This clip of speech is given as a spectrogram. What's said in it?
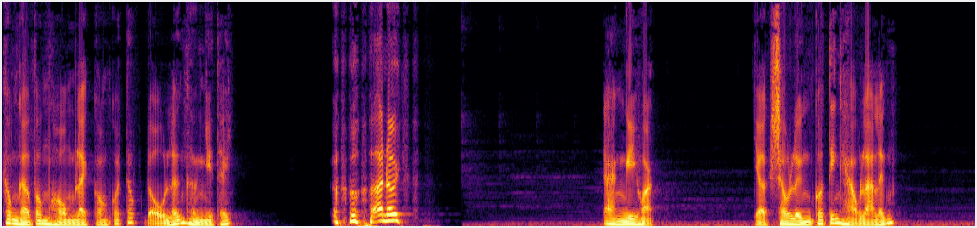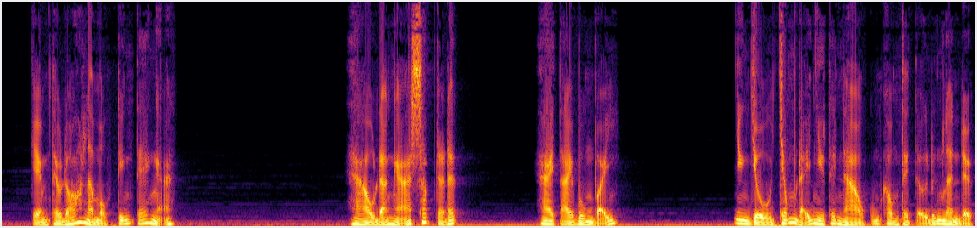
Không ngờ vong hồn lại còn có tốc độ lớn hơn như thế. Anh ơi! Đang nghi hoặc Chợt sau lưng có tiếng Hào la lớn. Kèm theo đó là một tiếng té ngã Hào đã ngã sắp ra đất. Hai tay bung vẫy. Nhưng dù chống đẩy như thế nào Cũng không thể tự đứng lên được.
